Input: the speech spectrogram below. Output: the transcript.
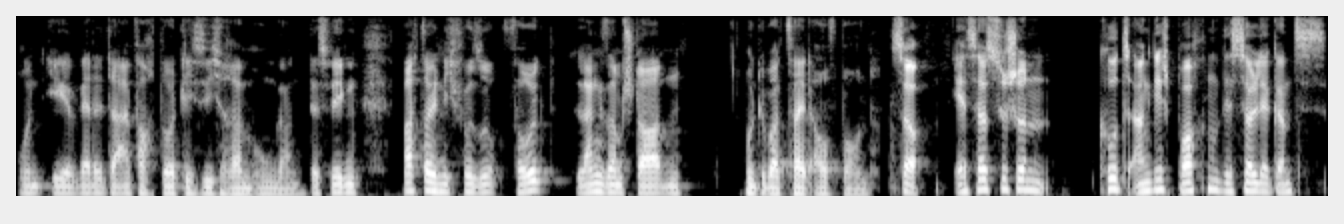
und ihr werdet da einfach deutlich sicherer im Umgang. Deswegen macht euch nicht so verrückt, langsam starten, und über Zeit aufbauen. So, jetzt hast du schon kurz angesprochen, das soll ja ganz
